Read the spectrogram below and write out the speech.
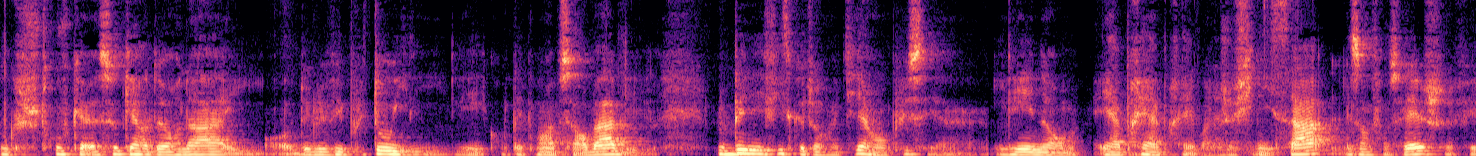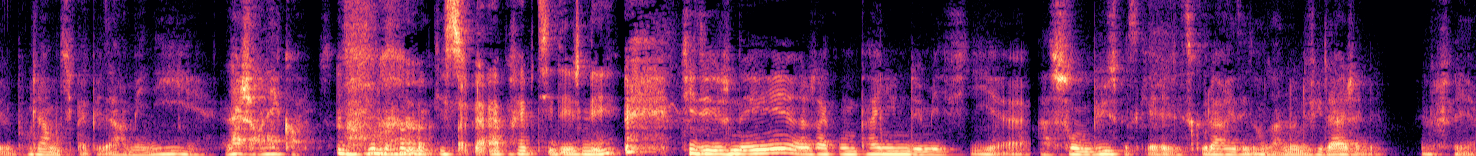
Donc je trouve que ce quart d'heure-là, de lever plus tôt, il, est complètement absorbable. le bénéfice que j'en retire, en plus, euh, il est énorme. Et après, après, voilà, je finis ça, les enfants se lèvent, je fais brûler un petit papier d'Arménie, la journée commence. ok, super. Après, petit déjeuner Petit déjeuner, euh, j'accompagne une de mes filles euh, à son bus parce qu'elle est scolarisée dans un autre village. Elle, fait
